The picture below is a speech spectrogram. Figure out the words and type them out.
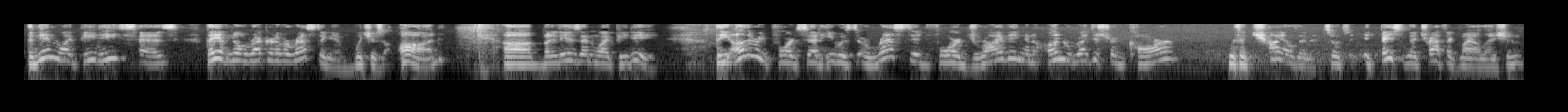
the NYPD says they have no record of arresting him, which is odd, uh, but it is NYPD. The other report said he was arrested for driving an unregistered car with a child in it. So it's, basically a traffic violation.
